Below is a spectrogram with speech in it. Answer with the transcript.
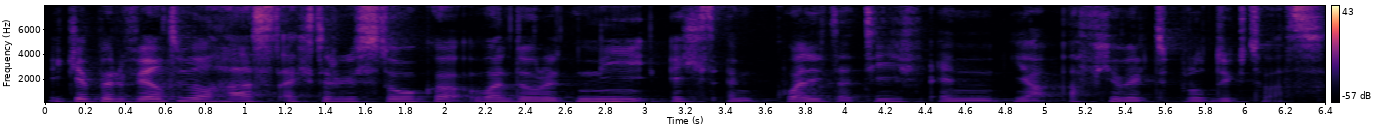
Ik heb er veel te veel haast achter gestoken, waardoor het niet echt een kwalitatief en ja, afgewerkt product was.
